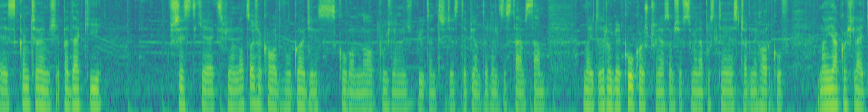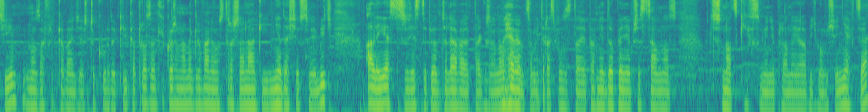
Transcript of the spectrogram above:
Y, skończyły mi się pedeki, wszystkie expiłem, no coś około 2 godzin z Kubą, no później już wbił ten 35, więc zostałem sam. No i to drugie kółko już przeniosłem się w sumie na pustynię z czarnych orków. No i jakoś leci. No za chwilkę będzie jeszcze kurde kilka procent, tylko że na nagrywaniu straszne lagi nie da się w sumie bić. Ale jest 35 level, także no nie wiem co mi teraz pozostaje. Pewnie dropienie przez całą noc, chociaż nocki w sumie nie planuję robić, bo mi się nie chce.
